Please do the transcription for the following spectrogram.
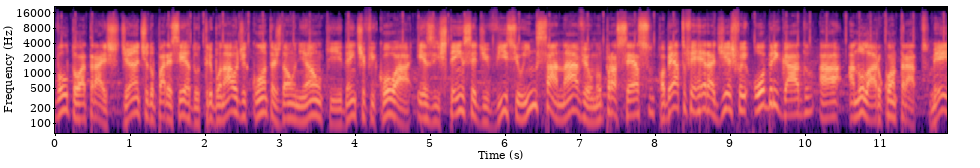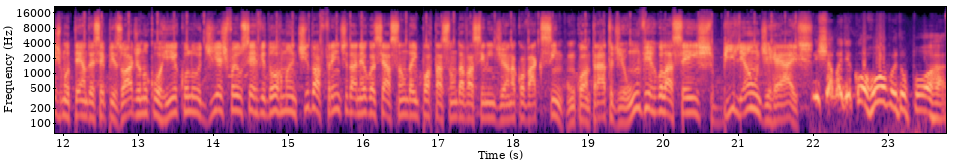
voltou atrás. Diante do parecer do Tribunal de Contas da União, que identificou a existência de vício insanável no processo, Roberto Ferreira Dias foi obrigado a anular o contrato. Mesmo tendo esse episódio no currículo, Dias foi o servidor mantido à frente da negociação da importação da vacina indiana Covaxin, um contrato de 1,6 bilhão de reais. Me chama de corrupto, porra!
